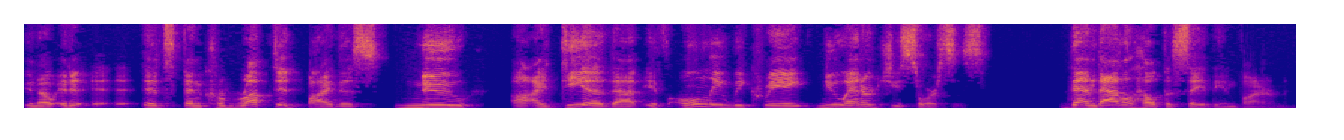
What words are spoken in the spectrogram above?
you know, it, it has been corrupted by this new uh, idea that if only we create new energy sources, then that'll help us save the environment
